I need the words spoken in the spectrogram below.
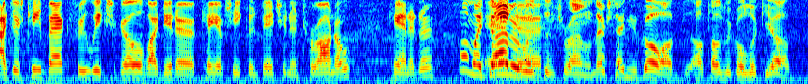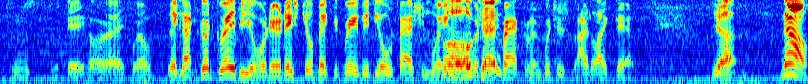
I just came back three weeks ago. I did a KFC convention in Toronto, Canada. Oh, my And, daughter uh, lives in Toronto. Next time you go, I'll, I'll tell her to go look you up. Hmm, okay, all right. Well, they got good gravy over there. They still make the gravy the old-fashioned way Oh, with the okay. crackling, which is I like that. Yeah. Now,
